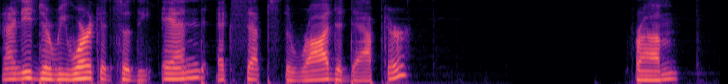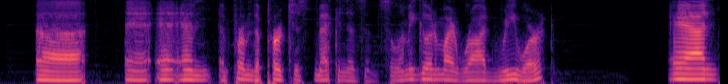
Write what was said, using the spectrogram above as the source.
And I need to rework it so the end accepts the rod adapter from uh, and, and, and from the purchased mechanism. So let me go to my rod rework. And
